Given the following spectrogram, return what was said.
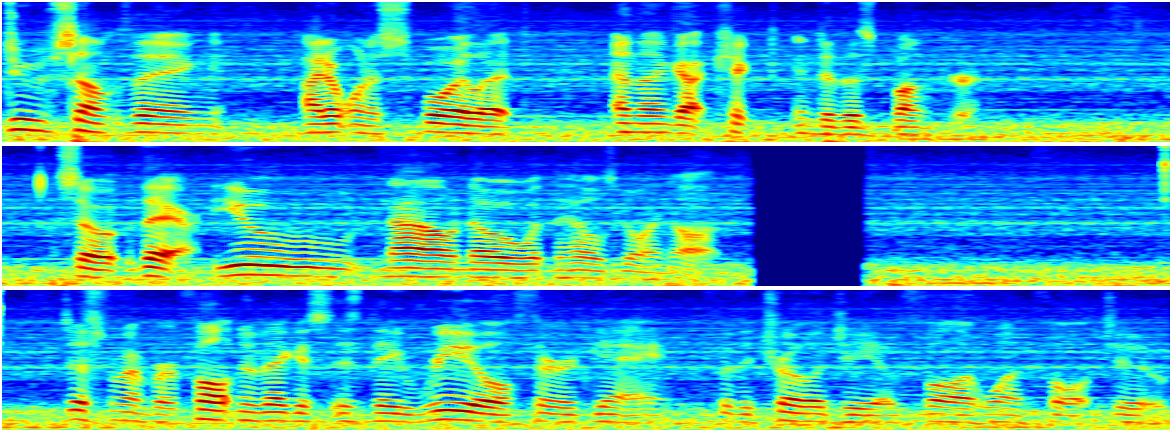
do something, I don't want to spoil it, and then got kicked into this bunker. So, there. You now know what the hell's going on. Just remember, Fallout New Vegas is the real third game for the trilogy of Fallout 1, Fallout 2.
